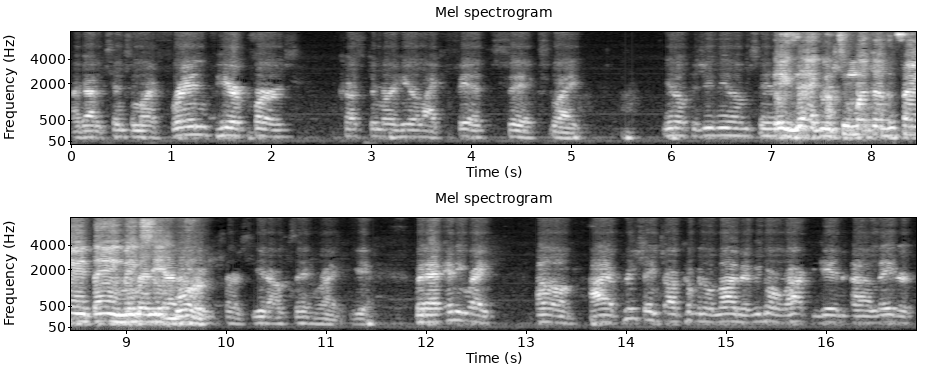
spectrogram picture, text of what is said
I got to tend to my friend here first, customer here like fifth, sixth, like. You know, because you, you know what I'm saying? Exactly. Too much of the same thing makes it work. First, you know what I'm saying? Right, yeah. But at any rate, um, I appreciate y'all coming online, man. We're to rock again uh, later.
